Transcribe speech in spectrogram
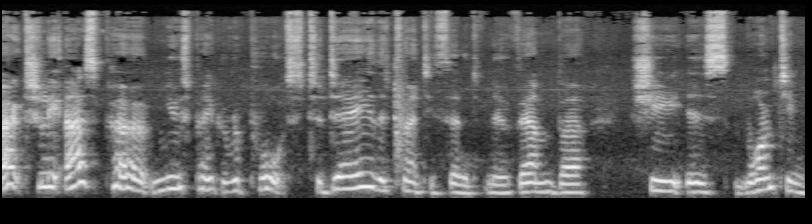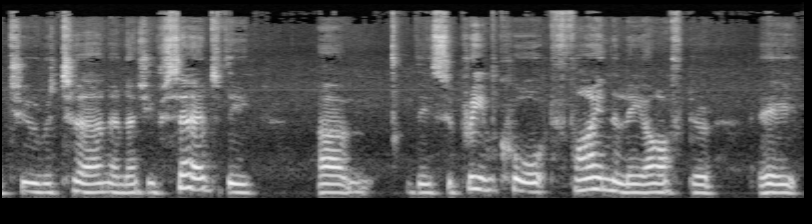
actually, as per newspaper reports today, the 23rd of November, she is wanting to return, and as you've said, the um, the Supreme Court finally, after a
